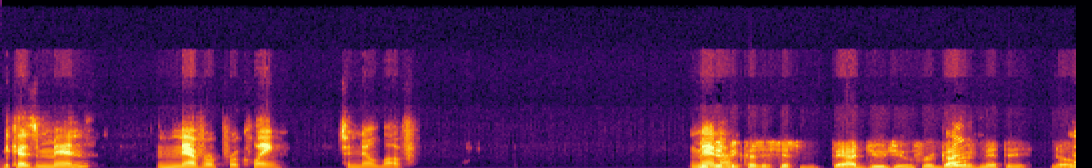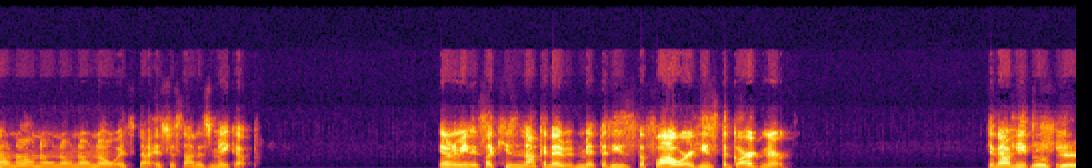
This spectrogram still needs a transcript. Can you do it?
because men never proclaim to know love. Is it are because it's just bad juju for a guy to admit that he no? no, no, no, no, no, no. It's not. It's just not his makeup. You know what I mean? It's like he's not going to admit that he's the flower. He's the gardener. You know, he he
